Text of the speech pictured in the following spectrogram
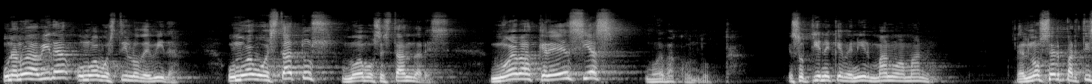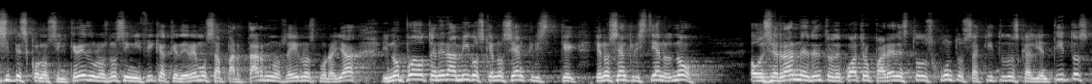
una nueva vida, un nuevo estilo de vida, un nuevo estatus, nuevos estándares, nuevas creencias, nueva conducta. Eso tiene que venir mano a mano. El no ser partícipes con los incrédulos no significa que debemos apartarnos e irnos por allá y no puedo tener amigos que no sean, que, no sean cristianos. No, o encerrarme dentro de cuatro paredes todos juntos, aquí todos calientitos,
